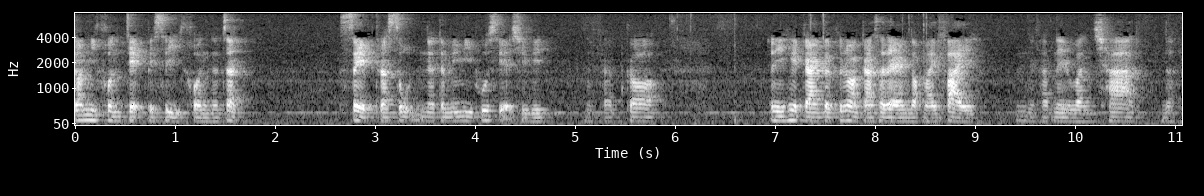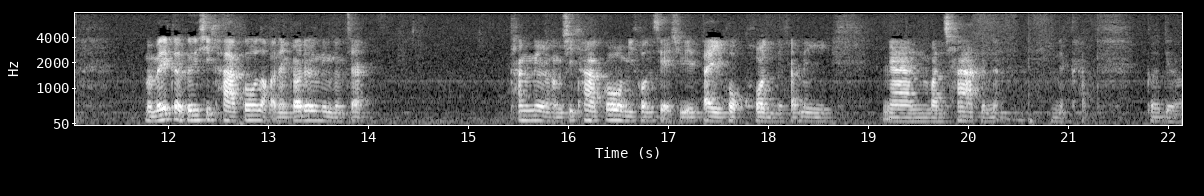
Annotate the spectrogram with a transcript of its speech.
ก็มีคนเจ็บไป 4 คนนะจากเศษกระสุนนะแต่ไม่มีผู้เสียชีวิตนะครับก็อันนี้เหตุการณ์เกิดขึ้นระหว่างการแสดงดอกไม้ไฟนะครับในวันชาตินะมันไม่ได้เกิดขึ้นที่ชิคาโกหรอกอันนั้นก็เรื่องหนึ่งหลังจากทางเหนือของชิคาโกมีคนเสียชีวิตไป 6 คนนะครับในงานวันชาตินั้นนะครับก็เดี๋ยว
